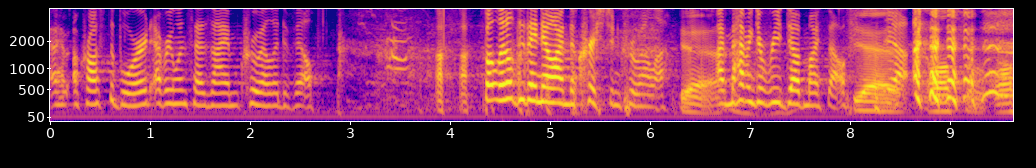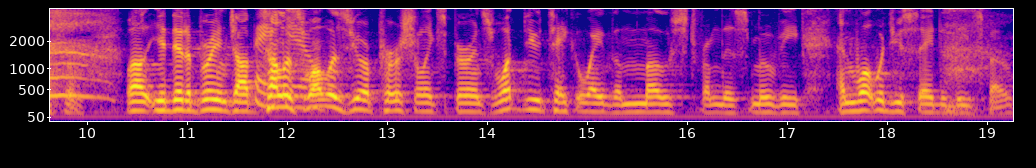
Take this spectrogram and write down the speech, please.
I, across the board, everyone says I'm Cruella de Vil. but little do they know I'm the Christian Cruella. Yeah. I'm having to redub myself. Yeah. Yeah. awesome. Awesome. Well, you did a brilliant job. Thank Tell us what was your personal experience? What do you take away the most from this movie? And what would you say to these folk?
